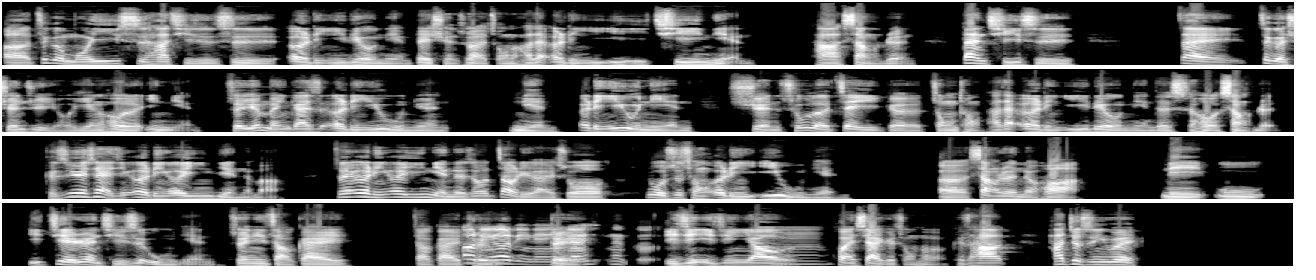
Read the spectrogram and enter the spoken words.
呃，这个摩伊士他其实是二零一六年被选出来总统，他在二零一七年他上任，但其实在这个选举有延后了一年，所以原本应该是二零一五年年二零一五年选出了这一个总统，他在二零一六年的时候上任。可是因为现在已经二零二一年了嘛，所以二零二一年的时候，照理来说，如果是从二零一五年呃上任的话，你五一届任期是五年，所以你早该早该二零二零年应对该那个已经已经要嗯换下一个总统了。可是他他就是因为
